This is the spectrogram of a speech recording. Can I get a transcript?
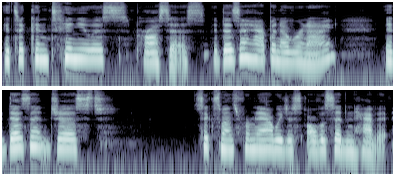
it's a continuous process. It doesn't happen overnight. It doesn't just six months from now, we just all of a sudden have it.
